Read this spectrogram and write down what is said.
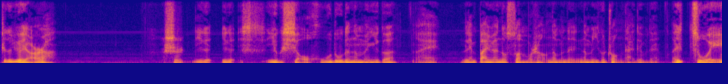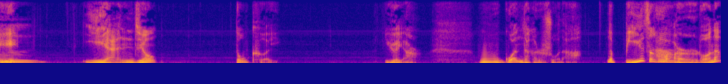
这个月牙儿啊，是一个一个一个小弧度的那么一个，哎。连半圆都算不上，那么的那么一个状态，对不对？哎，嘴、眼睛都可以，月牙五官他可是说的啊。那鼻子和耳朵呢，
